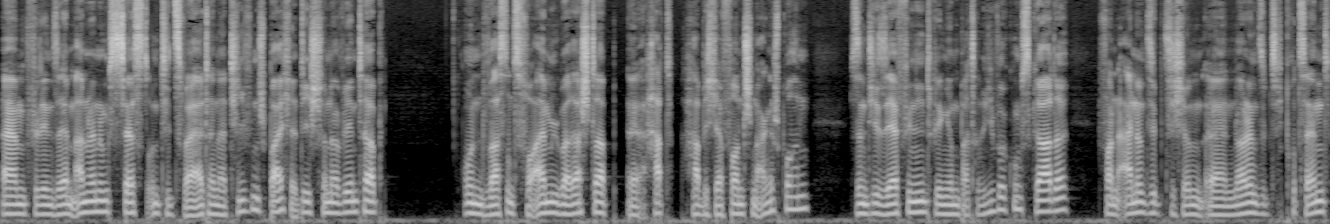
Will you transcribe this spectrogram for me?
ähm, für denselben Anwendungstest und die zwei alternativen Speicher, die ich schon erwähnt habe. Und was uns vor allem überrascht hab, äh, hat, habe ich ja vorhin schon angesprochen, sind die sehr viel niedrigen Batteriewirkungsgrade von 71 und äh, 79 Prozent.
